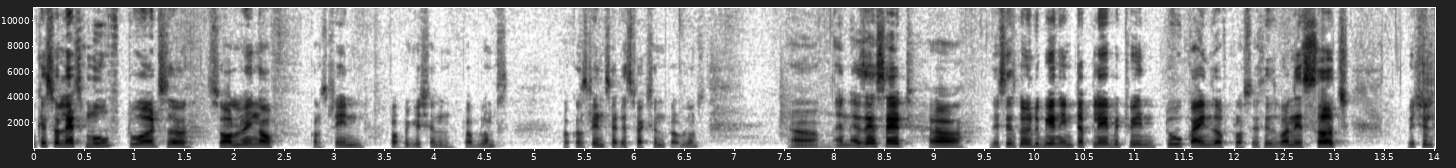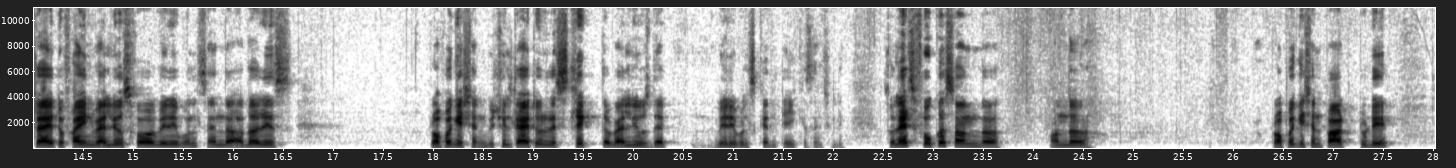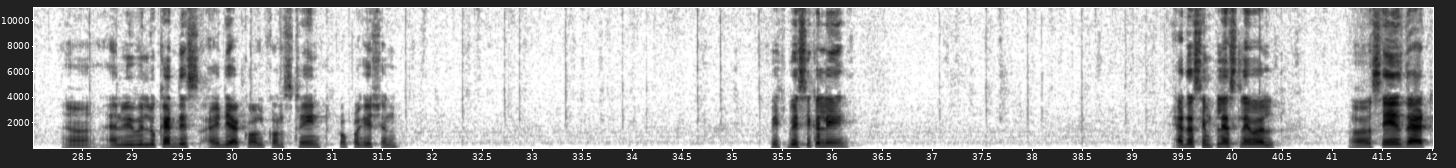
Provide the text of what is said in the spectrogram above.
Okay, so let us move towards uh, solving of constraint propagation problems or constraint satisfaction problems. Uh, and as I said uh, this is going to be an interplay between two kinds of processes. One is search which will try to find values for variables and the other is propagation which will try to restrict the values that variables can take essentially. So, let us focus on the on the propagation part today uh, and we will look at this idea called constraint propagation which basically at the simplest level uh, says that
